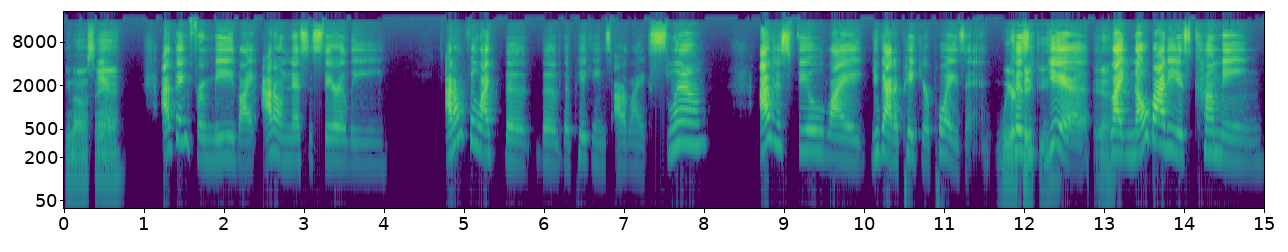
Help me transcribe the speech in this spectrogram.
You know what I'm saying? I think for me, like I don't necessarily, I don't feel like the the the pickings are like slim. I just feel like you got to pick your poison. We're picky. Yeah, Yeah. like nobody is coming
